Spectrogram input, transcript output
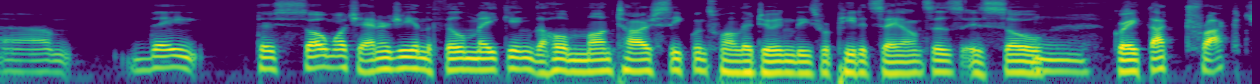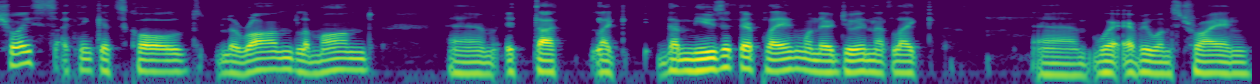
um, they there's so much energy in the filmmaking. The whole montage sequence while they're doing these repeated seances is so Mm. great. That track choice, I think it's called Le Ronde, Le Monde. Um, it that like the music they're playing when they're doing that, like um, where everyone's trying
